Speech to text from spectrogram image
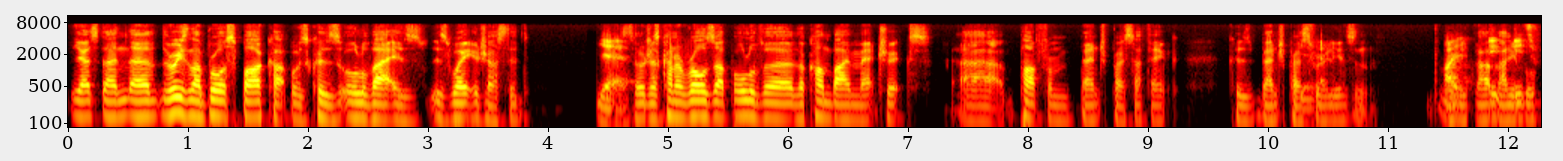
Yes, and uh, the reason I brought SPARQ up was because all of that is is weight adjusted. Yeah. So it just kind of rolls up all of the the combine metrics, uh, apart from bench press, I think, because bench press Yeah. really isn't I, really that it- it's,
